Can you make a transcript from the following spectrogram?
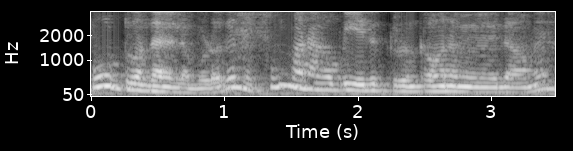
போட்டு வந்தானே போடுறது சும்மா நாங்க அப்படி இருக்கிறோம் கவனம் இல்லாமல்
